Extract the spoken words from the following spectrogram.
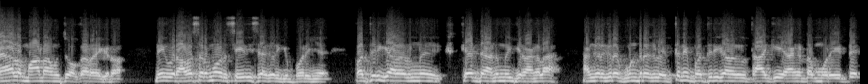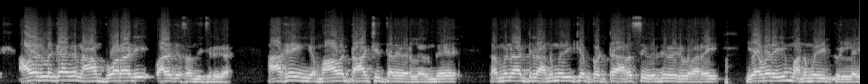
மேலே மாட அமைச்சு உட்கார வைக்கிறோம். நீங்க ஒரு அவசரமா ஒரு செய்தி சேகரிக்க போறீங்க. பத்திரிகையாளர்னு கேட்டு அனுமதிக்கிறாங்களா? அங்க இருக்கிற குண்டர்கள் எத்தனை பத்திரிகையாளர்கள் தாக்கி என்கிட்ட முறையிட்டு அவர்களுக்காக நான் போராடி வழக்கை சந்திச்சிருக்கேன். ஆக இங்க மாவட்ட ஆட்சித்தலைவர்ல இருந்து தமிழ்நாட்டில் அனுமதிக்கப்பட்ட அரசு விருந்தினர்கள் வரை எவரையும் அனுமதிப்பில்லை.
